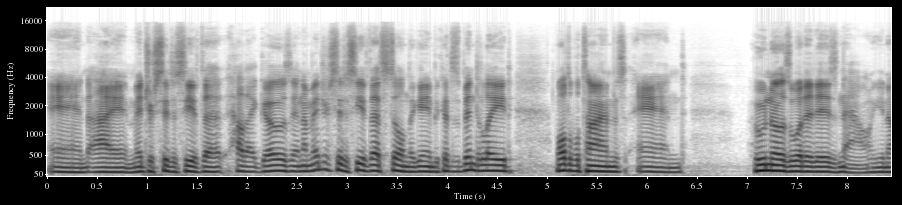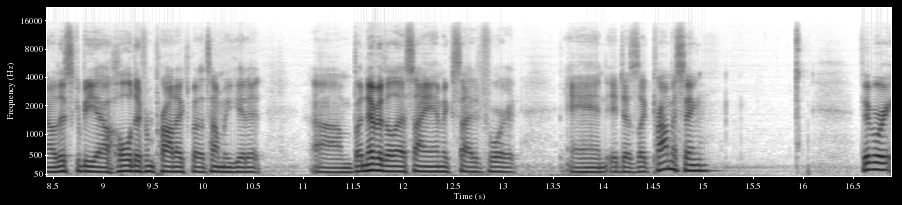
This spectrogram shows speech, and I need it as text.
And I am interested to see if that how that goes, and I'm interested to see if that's still in the game because it's been delayed multiple times, and who knows what it is now. You know, this could be a whole different product by the time we get it. Um, but nevertheless, I am excited for it, and it does look promising. February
